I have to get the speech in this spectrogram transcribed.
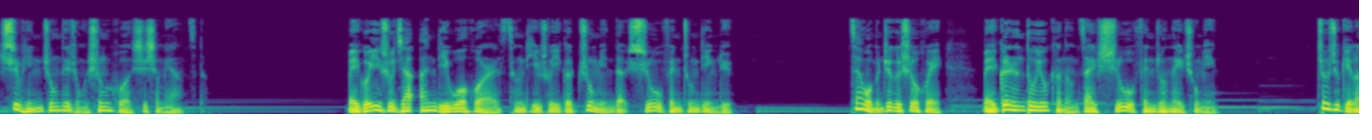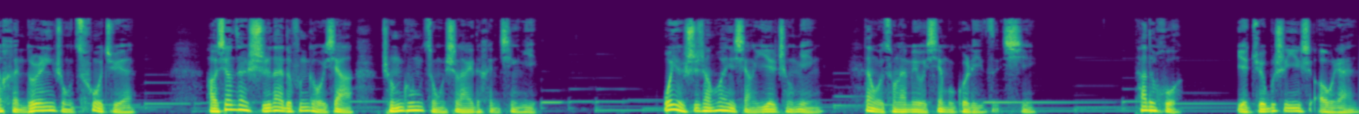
视频中那种生活是什么样子的。美国艺术家安迪沃霍尔曾提出一个著名的十五分钟定律，在我们这个社会。每个人都有可能在十五分钟内出名，这就给了很多人一种错觉，好像在时代的风口下，成功总是来得很轻易。我也时常幻想一夜成名，但我从来没有羡慕过李子柒。他的火，也绝不是一时偶然。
